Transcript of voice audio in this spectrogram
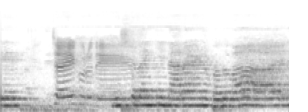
જય ગુરુદેવ. નિષ્કલંકી નારાયણ ભગવાન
